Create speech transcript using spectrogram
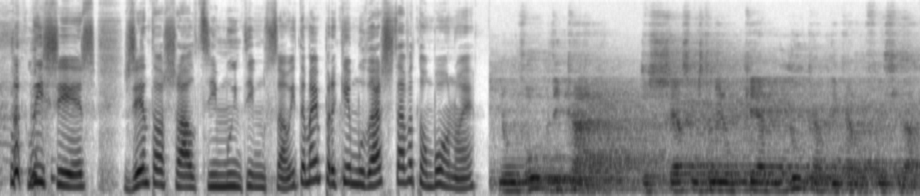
Clichês, gente aos saltos e muita emoção. E também para que mudar se estava tão bom, não é? Não vou abdicar do sucesso, mas também não quero nunca abdicar da felicidade,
